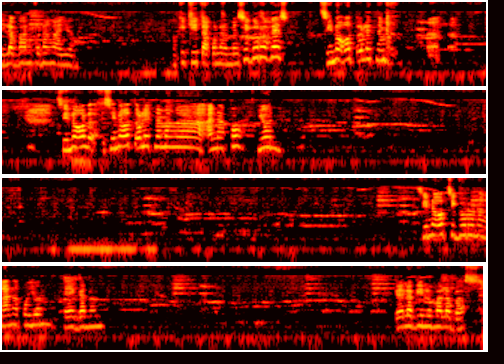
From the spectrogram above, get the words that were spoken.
Nilabhan ko na nga yun. Makikita ko na naman. Siguro guys, sinuot ulit naman. sinuot, sinuot ulit ng mga anak ko. Yun. Sinuot siguro ng anak ko yun. Kaya ganun. Kaya lagi lumalabas.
